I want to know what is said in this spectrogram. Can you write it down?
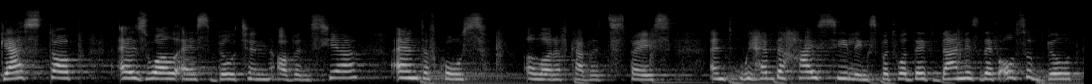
gas top, as well as built-in ovens here, and of course, a lot of cupboard space. And we have the high ceilings, but what they've done is they've also built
